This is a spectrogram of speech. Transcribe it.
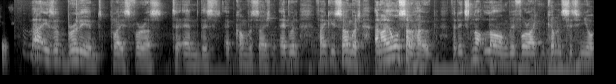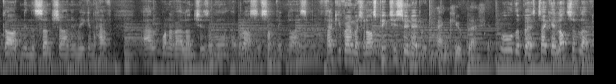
to. That is a brilliant place for us to end this uh, conversation. Edward, thank you so much. And I also hope that it's not long before I can come and sit in your garden in the sunshine and we can have uh, one of our lunches and a, a glass of something nice. Thank you very much, and I'll speak to you soon, Edward. Thank you. Bless you. All the best. Take care. Lots of love.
